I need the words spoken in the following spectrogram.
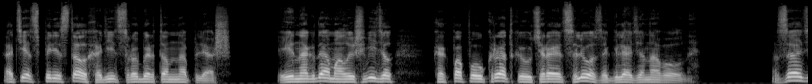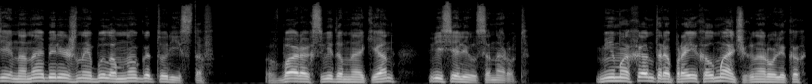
отец перестал ходить с Робертом на пляж. И иногда малыш видел, как папа украдкой утирает слезы, глядя на волны. Сзади на набережной было много туристов. В барах с видом на океан веселился народ. Мимо Хантера проехал мальчик на роликах,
